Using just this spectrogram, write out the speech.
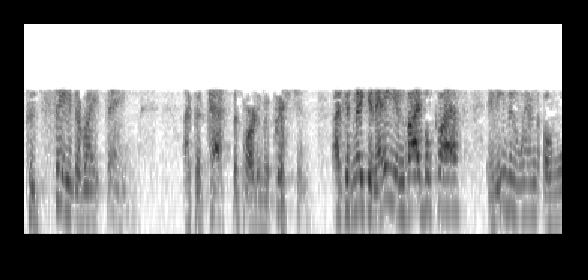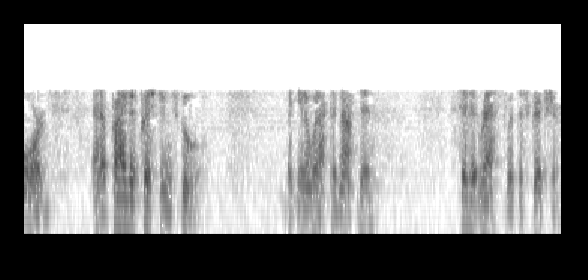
could say the right things. I could pass the part of a Christian. I could make an A in Bible class and even win awards at a private Christian school. But you know what I could not do? Sit at rest with the scripture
